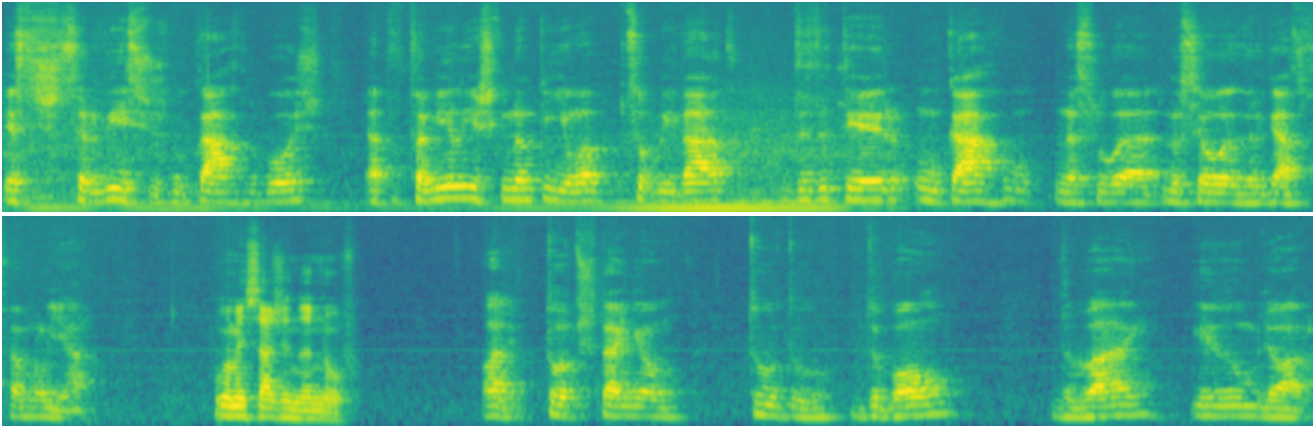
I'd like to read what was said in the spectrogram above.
esses serviços do carro de bois a famílias que não tinham a possibilidade de, de ter um carro na sua, no seu agregado familiar. Uma mensagem de novo. Olha, todos tenham tudo de bom, de bem e do melhor.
